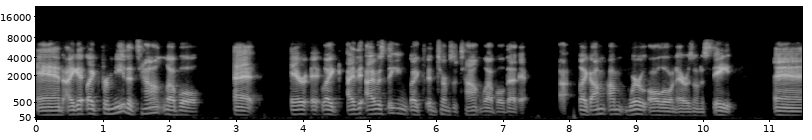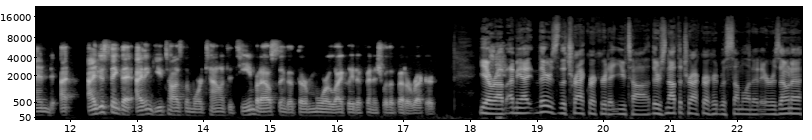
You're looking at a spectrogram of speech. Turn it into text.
and I get like for me the talent level at air like I I was thinking like in terms of talent level that uh, like I'm I'm we're all on Arizona State, and I I just think that I think Utah's the more talented team, but I also think that they're more likely to finish with a better record. Yeah, Rob. I mean, I, there's the track record at Utah. There's not the track record with someone at Arizona.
